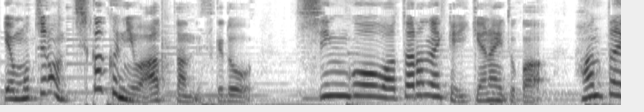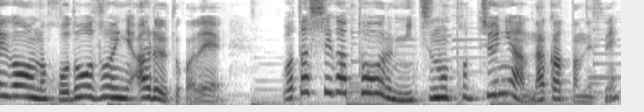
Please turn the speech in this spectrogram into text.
いや、もちろん近くにはあったんですけど、信号を渡らなきゃいけないとか、反対側の歩道沿いにあるとかで、私が通る道の途中にはなかったんですね。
